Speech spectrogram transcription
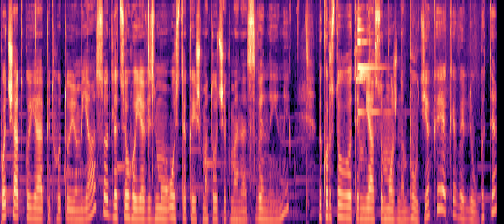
Спочатку я підготую м'ясо, для цього я візьму ось такий шматочок в мене свинини. Використовувати м'ясо можна будь-яке, яке ви любите.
